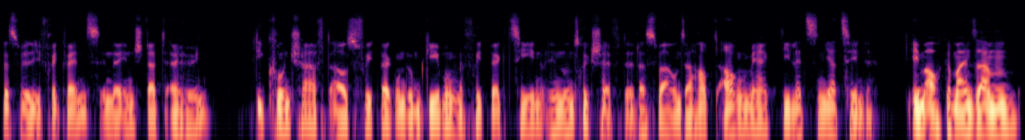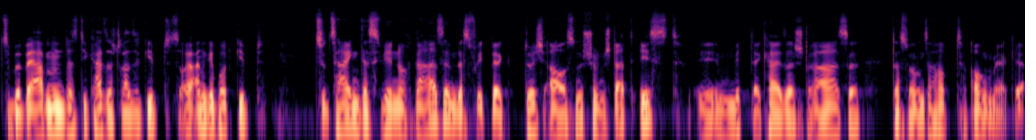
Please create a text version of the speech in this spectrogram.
Dass wir die Frequenz in der Innenstadt erhöhen, die Kundschaft aus Friedberg und Umgebung nach Friedberg ziehen in unsere Geschäfte. Das war unser Hauptaugenmerk die letzten Jahrzehnte. Eben auch gemeinsam zu bewerben, dass es die Kaiserstraße gibt, dass es euer Angebot gibt. Zu zeigen, dass wir noch da sind, dass Friedberg durchaus eine schöne Stadt ist, mit der Kaiserstraße. Das war unser Hauptaugenmerk, ja.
